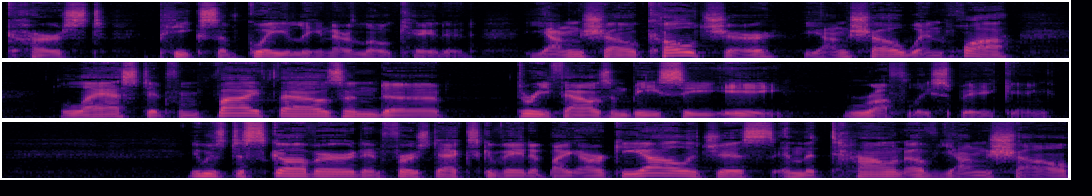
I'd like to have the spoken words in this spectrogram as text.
karst peaks of Guilin are located. Yangshao culture, Yangshao Wenhua, lasted from 5000 to 3000 BCE, roughly speaking. It was discovered and first excavated by archaeologists in the town of Yangshao,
